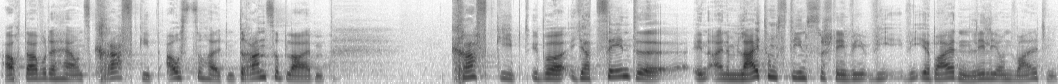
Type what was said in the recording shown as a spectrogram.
Auch da, wo der Herr uns Kraft gibt, auszuhalten, dran zu bleiben. Kraft gibt, über Jahrzehnte in einem Leitungsdienst zu stehen, wie, wie, wie ihr beiden, Lili und Walti.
